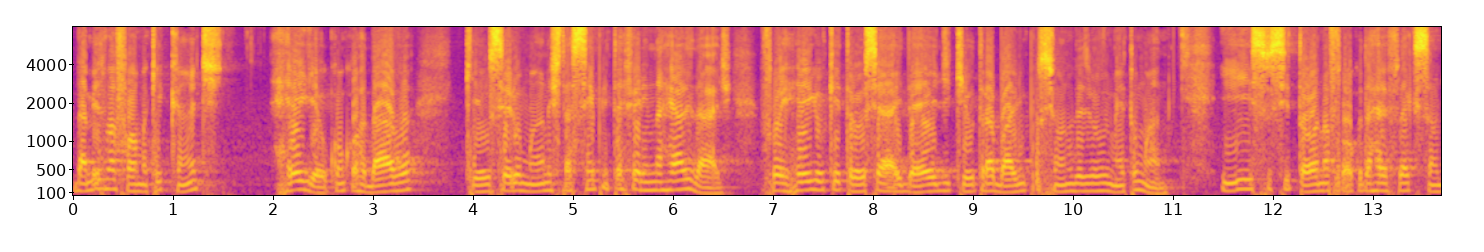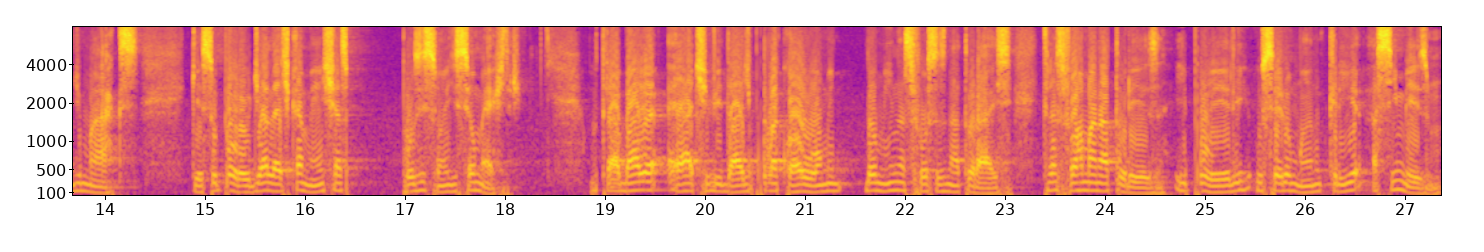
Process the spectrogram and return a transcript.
Da mesma forma que Kant, Hegel concordava que o ser humano está sempre interferindo na realidade. Foi Hegel que trouxe a ideia de que o trabalho impulsiona o desenvolvimento humano. E isso se torna foco da reflexão de Marx, que superou dialeticamente as posições de seu mestre. O trabalho é a atividade pela qual o homem domina as forças naturais, transforma a natureza e, por ele, o ser humano cria a si mesmo.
